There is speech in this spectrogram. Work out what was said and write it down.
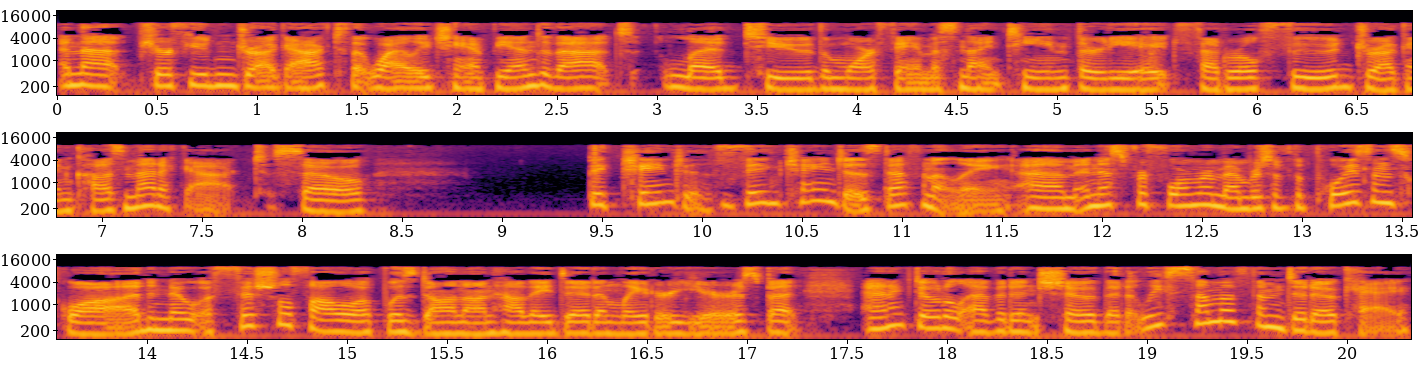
And that Pure Food and Drug Act that Wiley championed, that led to the more famous 1938 Federal Food, Drug, and Cosmetic Act. So, Big changes. Big changes, definitely. Um, and as for former members of the Poison Squad, no official follow-up was done on how they did in later years, but anecdotal evidence showed that at least some of them did okay.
